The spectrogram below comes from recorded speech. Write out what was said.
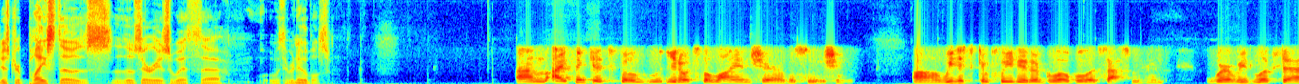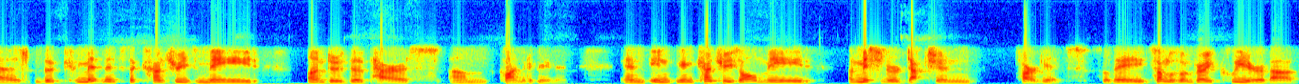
just replace those those areas with uh, with renewables. Um, I think it's the you know it's the lion's share of the solution. Uh, we just completed a global assessment where we looked at the commitments the countries made under the Paris um, Climate Agreement. And in, in, countries all made emission reduction targets. So they, some of them very clear about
